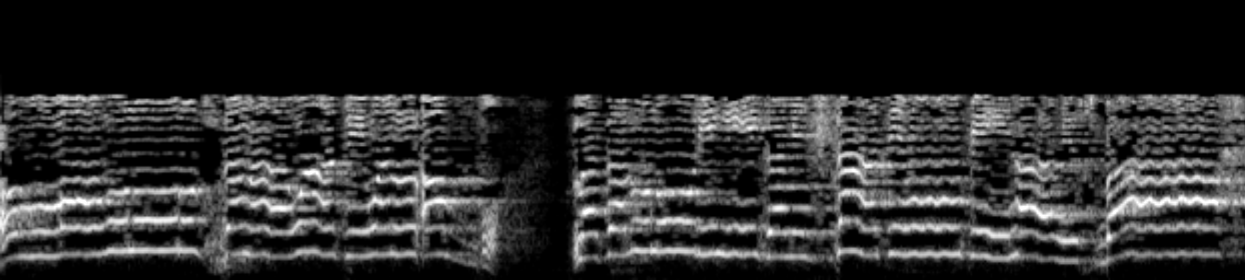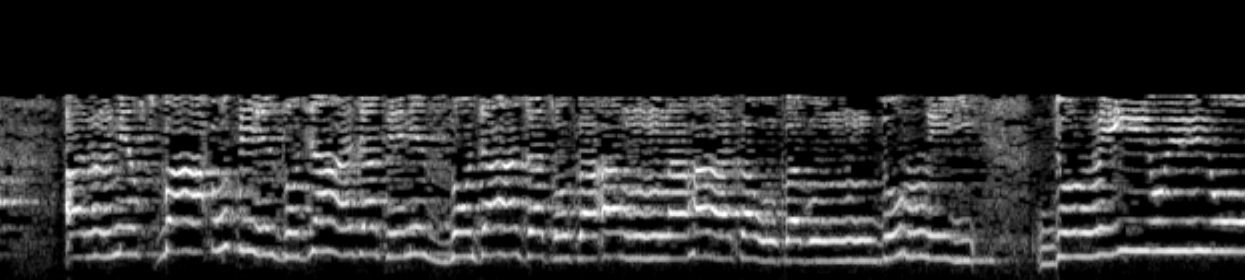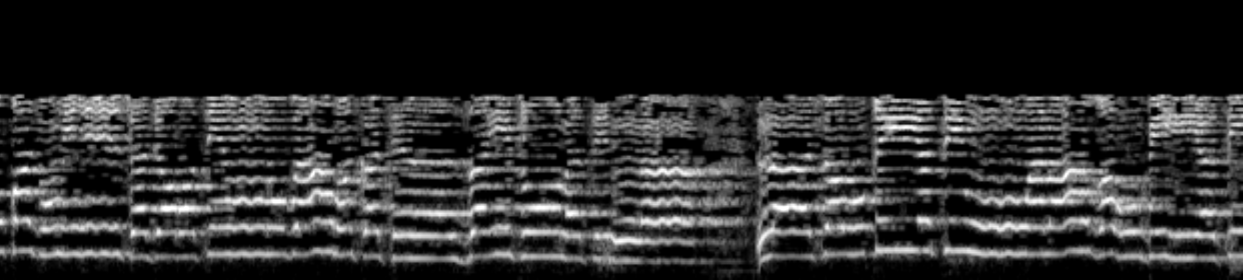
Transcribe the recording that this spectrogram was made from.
الله نور السماوات والأرض مثل نوره كمشكاة فيها مصباح. المصباح في زجاجة الزجاجة كأنها كوكب دري دري غربية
